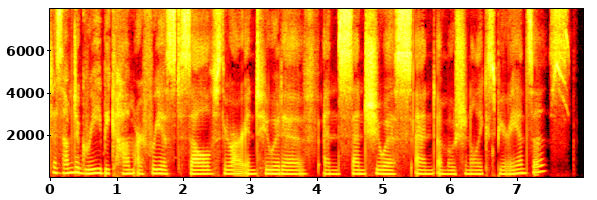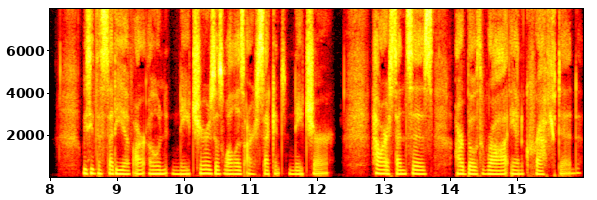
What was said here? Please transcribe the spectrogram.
to some degree, become our freest selves through our intuitive and sensuous and emotional experiences. We see the study of our own natures as well as our second nature, how our senses are both raw and crafted.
